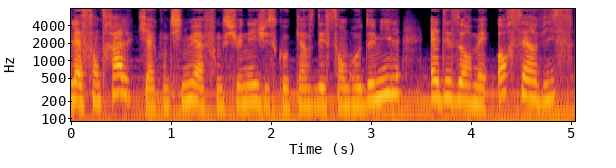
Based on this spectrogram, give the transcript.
La centrale, qui a continué à fonctionner jusqu'au 15 décembre 2000, est désormais hors service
